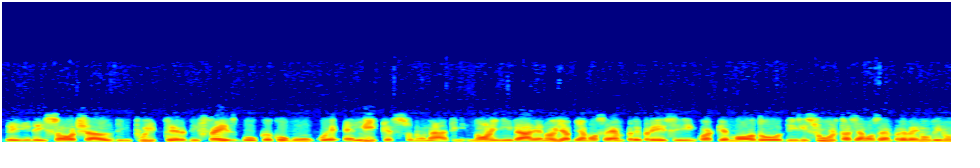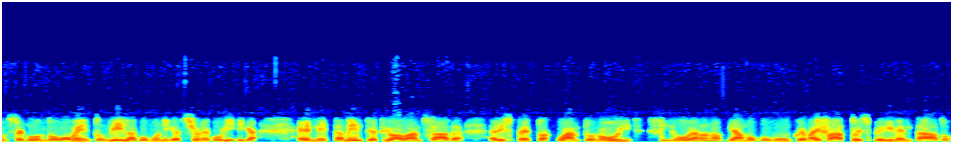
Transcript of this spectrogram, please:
dei, dei, social, di Twitter, di Facebook, comunque è lì che sono nati, non in Italia. Noi li abbiamo sempre presi in qualche modo di risulta, siamo sempre venuti in un secondo momento. Lì la comunicazione politica è nettamente più avanzata rispetto a quanto noi finora non abbiamo comunque mai fatto e sperimentato.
